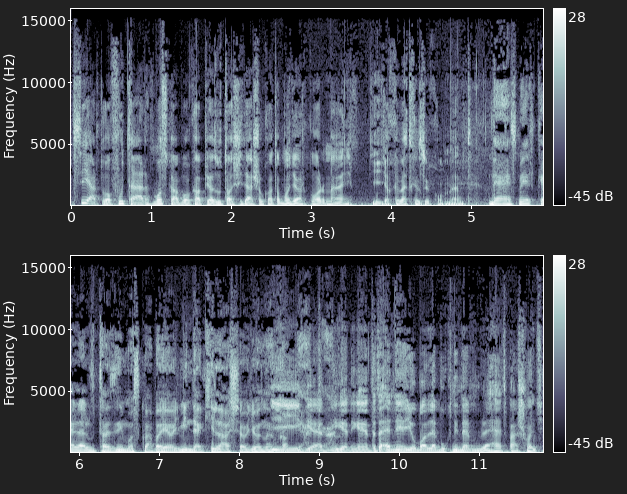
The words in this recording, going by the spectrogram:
Szijjártó a futár, Moszkvából kapja az utasításokat a magyar kormány. Így a következő komment. De ezt miért kell elutazni Moszkvába? Ja, hogy mindenki lássa, hogy onnan igen, kapják. Igen, igen, igen. Tehát ennél jobban lebukni nem lehet máshogy.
